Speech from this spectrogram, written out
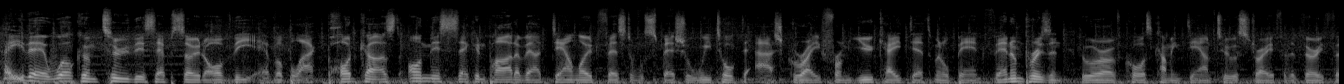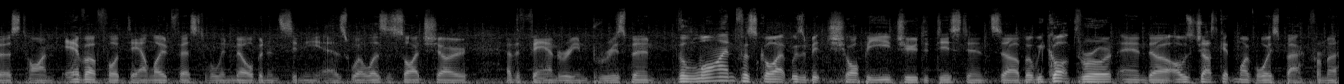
Hey there, welcome to this episode of the Everblack podcast. On this second part of our Download Festival special, we talk to Ash Gray from UK death metal band Venom Prison, who are, of course, coming down to Australia for the very first time ever for Download Festival in Melbourne and Sydney, as well as a side show at the Foundry in Brisbane. The line for Skype was a bit choppy due to distance, uh, but we got through it, and uh, I was just getting my voice back from a,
